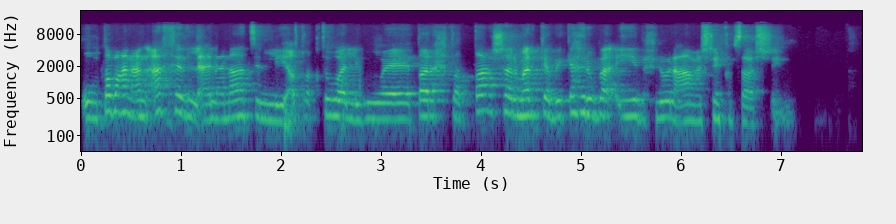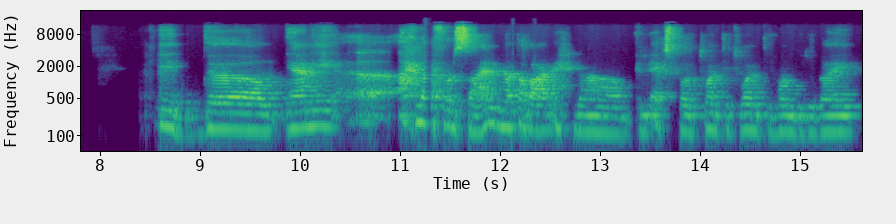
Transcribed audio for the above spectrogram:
وطبعا عن آخر الإعلانات اللي أطلقتوها اللي هو طرح 13 مركبة كهربائية بحلول عام 2025 أكيد. يعني آه، أحلى فرصة عندنا. طبعا إحنا الإكسبو 2020 هون بدبي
